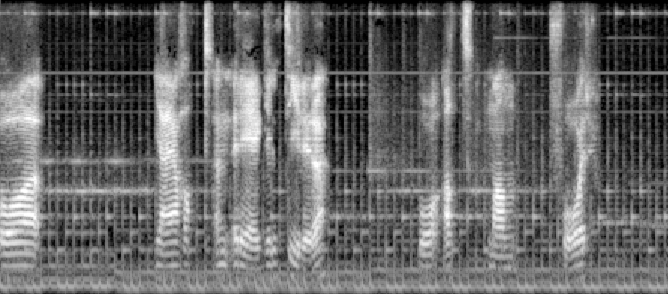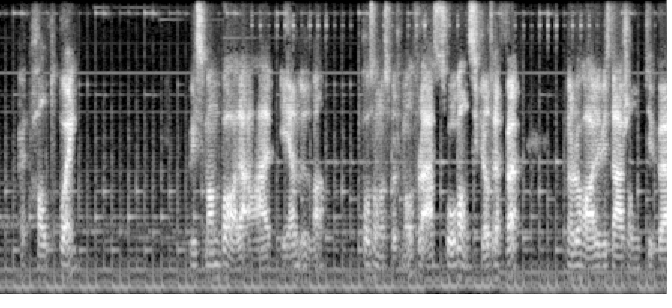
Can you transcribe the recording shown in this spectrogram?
Og jeg har hatt en regel tidligere på at man får et halvt poeng hvis man bare er én unna på sånne spørsmål, for det er så vanskelig å treffe. Når du har, Hvis det er sånn type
